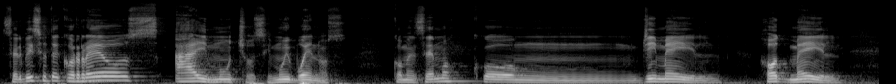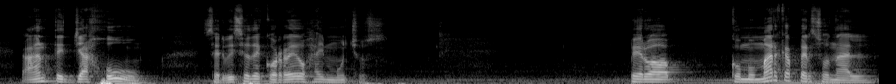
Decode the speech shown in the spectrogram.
Servicios de correos hay muchos y muy buenos. Comencemos con Gmail, Hotmail, antes Yahoo. Servicios de correos hay muchos. Pero como marca personal,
